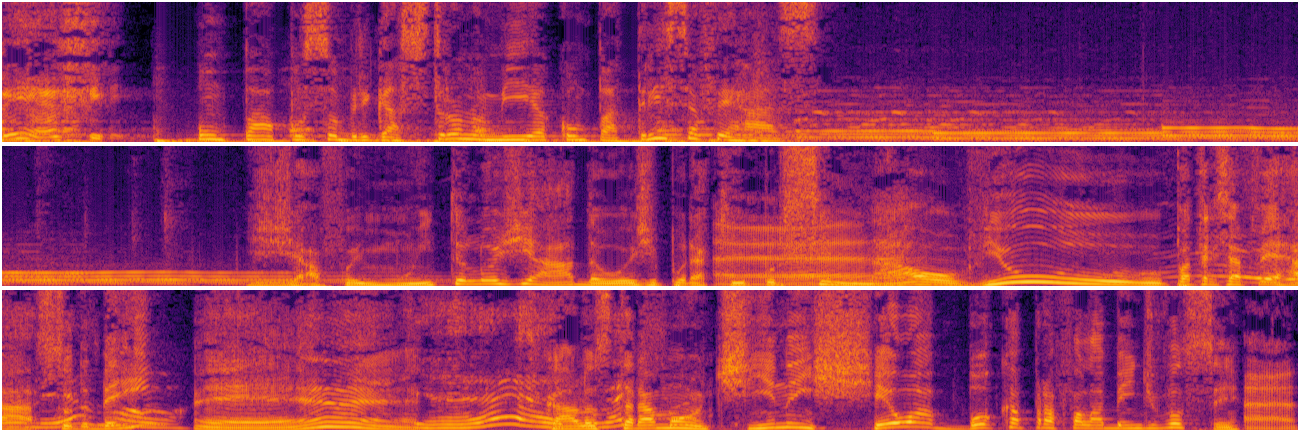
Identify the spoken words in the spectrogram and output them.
PF. Um papo sobre gastronomia com Patrícia Ferraz. Já foi muito elogiada hoje por aqui, é... por sinal, viu, Patrícia é, Ferraz? É tudo bem? É. é Carlos é Tramontina encheu a boca para falar bem de você. É.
